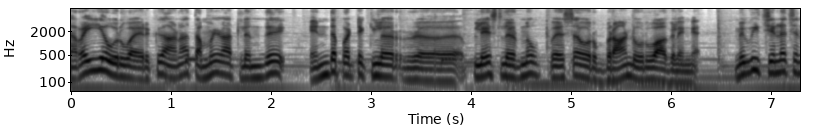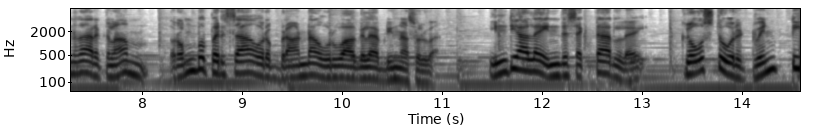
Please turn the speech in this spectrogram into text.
நிறைய உருவாயிருக்கு. ஆனால் தமிழ்நாட்டிலேருந்து எந்த பர்டிகுலர் பிளேஸ்லேருந்தும் பெருசாக ஒரு பிராண்ட் உருவாகலைங்க. மேபி சின்ன சின்னதாக இருக்கலாம். ரொம்ப பெருசாக ஒரு பிராண்டாக உருவாகலை அப்படின்னு நான் சொல்லுவேன் இந்தியாவில் இந்த செக்டாரில் க்ளோஸ் டு ஒரு டுவெண்ட்டி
